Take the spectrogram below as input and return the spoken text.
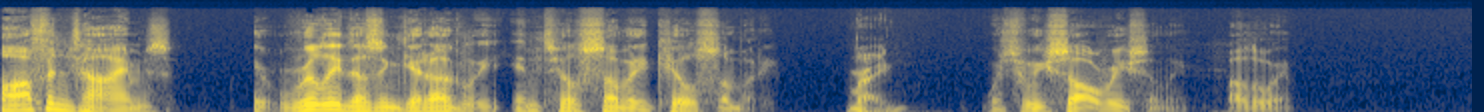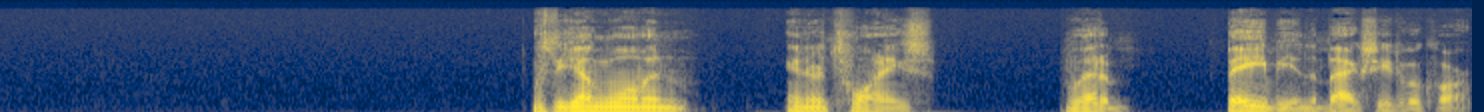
Oftentimes, it really doesn't get ugly until somebody kills somebody, Right. which we saw recently, by the way. With a young woman in her 20s who had a baby in the backseat of a car,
